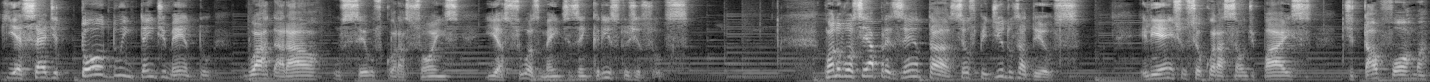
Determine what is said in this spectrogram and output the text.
que excede todo o entendimento, guardará os seus corações e as suas mentes em Cristo Jesus. Quando você apresenta seus pedidos a Deus, Ele enche o seu coração de paz de tal forma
